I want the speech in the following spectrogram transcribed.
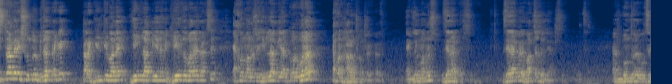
ইসলামের এই সুন্দর বিধানটাকে তারা গিলটি বানায় হিল্লা বিয়ে নামে ঘৃণিত বানায় রাখছে, এখন মানুষ হিল্লা বিয়ে আর করব না, এখন হারাম সংসার করে। একজন মানুষ জেনা করছে, জেনা করে বাচ্চা চলে আসছে এখন বন্ধুরা বলছে,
